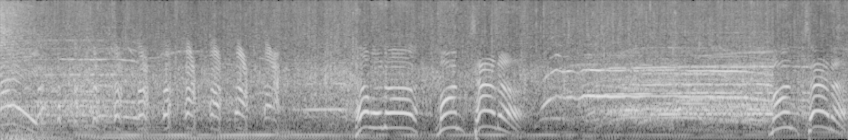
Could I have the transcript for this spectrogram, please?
Hey, Helena, Montana. Montana.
